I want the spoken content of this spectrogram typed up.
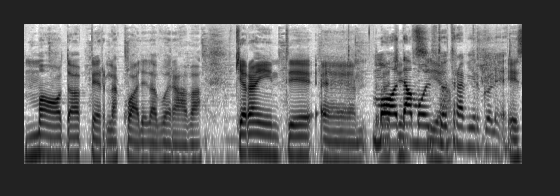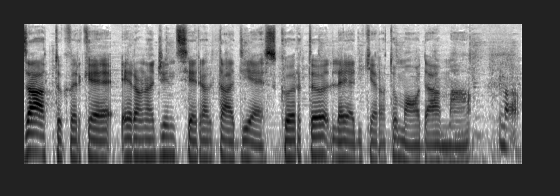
moda per la quale lavorava. Chiaramente eh, moda molto tra virgolette. Esatto, perché era un'agenzia in realtà di escort, lei ha dichiarato moda, ma no,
